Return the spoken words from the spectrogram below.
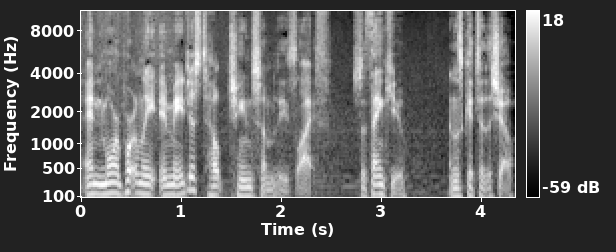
And more importantly, it may just help change somebody's life. So thank you, and let's get to the show.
